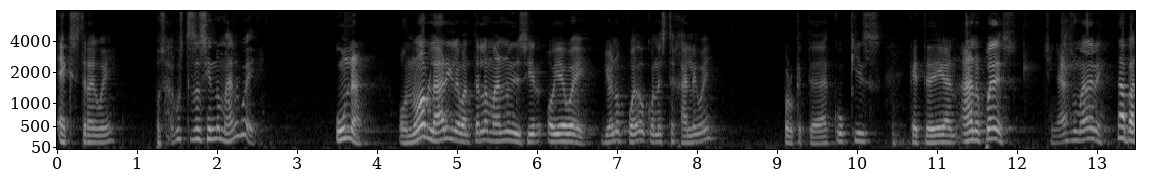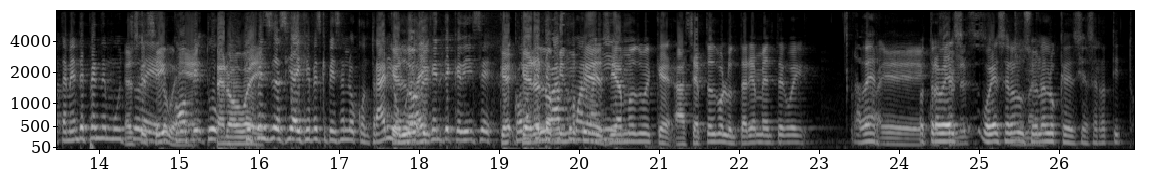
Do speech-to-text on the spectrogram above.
extra, güey, pues algo estás haciendo mal, güey. Una, o no hablar y levantar la mano y decir, oye, güey, yo no puedo con este jale, güey, porque te da cookies que te digan, ah, no puedes, chingada a su madre. No, pero también depende mucho Es que de sí, tú, pero, tú güey. piensas así, hay jefes que piensan lo contrario, güey. Hay gente que dice, Que, ¿cómo que era te lo vas mismo como que albañil? decíamos, güey, que aceptas voluntariamente, güey. A ver, Eh, otra vez voy a hacer alusión a lo que decía hace ratito.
